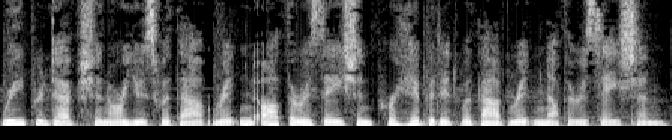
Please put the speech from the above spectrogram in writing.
Reproduction or use without written authorization prohibited without written authorization.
